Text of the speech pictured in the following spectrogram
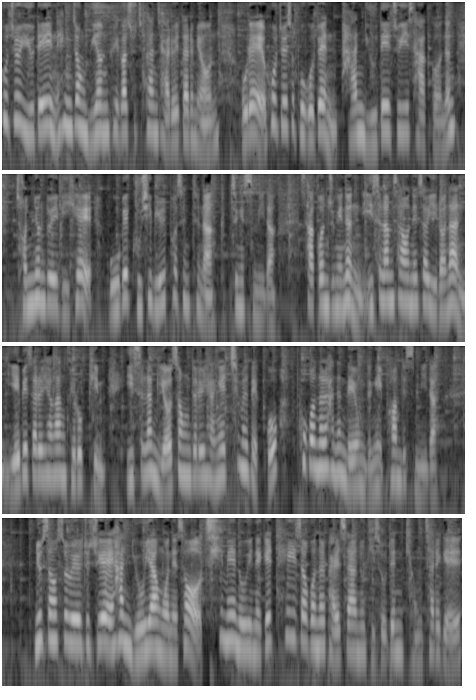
호주 유대인 행정위원회가 수집한 자료에 따르면 올해 호주에서 보고된 반유대주의 사건은 전년도에 비해 591%나 급증했습니다. 사건 중에는 이슬람 사원에서 일어난 예배자를 향한 괴롭힘, 이슬람 여성들을 향해 침을 뱉고 폭언을 하는 내용 등이 포함됐습니다. 뉴사우스 웨일즈주의 한 요양원에서 치매 노인에게 테이저건을 발사한 후 기소된 경찰에게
